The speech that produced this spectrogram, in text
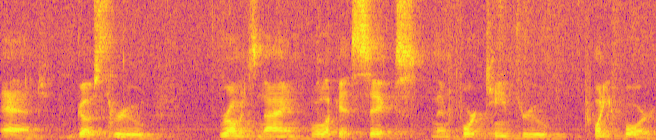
and goes through Romans 9. We'll look at 6 and then 14 through 24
